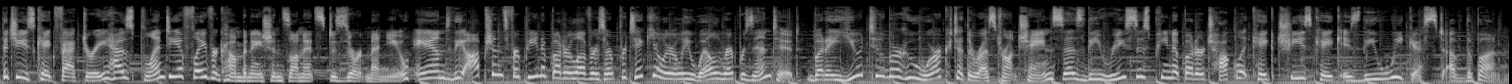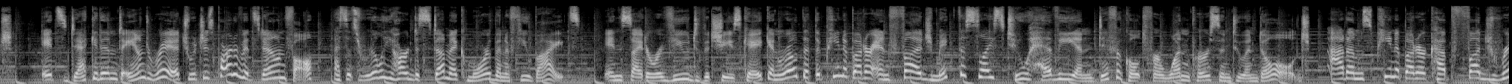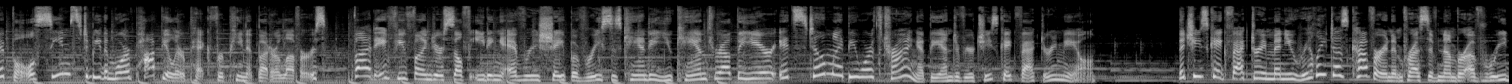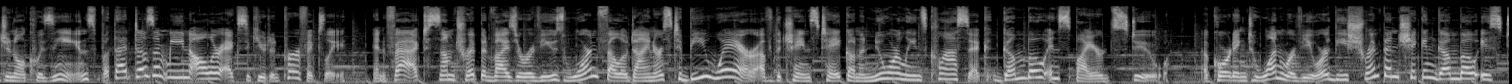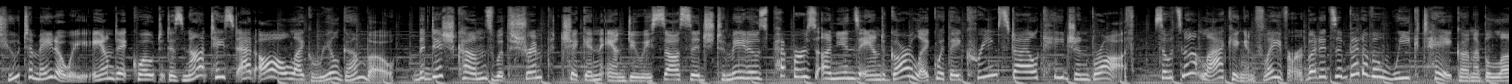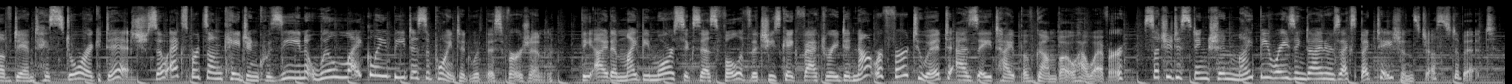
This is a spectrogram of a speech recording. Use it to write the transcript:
The Cheesecake Factory has plenty of flavor combinations on its dessert menu, and the options for peanut butter lovers are particularly well represented. But a YouTuber who worked at the restaurant chain says the Reese's Peanut Butter Chocolate Cake Cheesecake is the weakest of the bunch. It's decadent and rich, which is part of its downfall, as it's really hard to stomach more than a few bites. Insider reviewed the cheesecake and wrote that the peanut butter and fudge make the slice too heavy and difficult for one person to indulge. Adam's Peanut Butter Cup Fudge Ripple seems to be the more popular pick for peanut butter lovers. But if you find yourself eating every shape of Reese's candy you can throughout the year, it still might be worth trying at the end of your Cheesecake Factory meal. The Cheesecake Factory menu really does cover an impressive number of regional cuisines, but that doesn't mean all are executed perfectly. In fact, some TripAdvisor reviews warn fellow diners to beware of the chain's take on a New Orleans classic, gumbo inspired stew. According to one reviewer, the shrimp and chicken gumbo is too tomatoey and it, quote, does not taste at all like real gumbo. The dish comes with shrimp, chicken, andouille sausage, tomatoes, peppers, onions, and garlic with a cream style Cajun broth. So it's not lacking in flavor, but it's a bit of a weak take on a beloved and historic dish, so experts on Cajun cuisine will likely be disappointed with this version. The item might be more successful if the Cheesecake Factory did not refer to it as a type of gumbo, however. A distinction might be raising diners' expectations just a bit.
